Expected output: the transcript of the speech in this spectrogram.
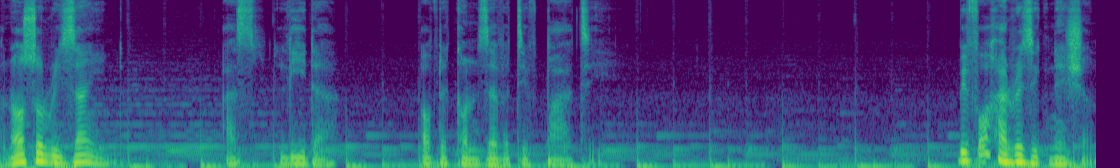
and also resigned as leader of the Conservative Party. Before her resignation,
